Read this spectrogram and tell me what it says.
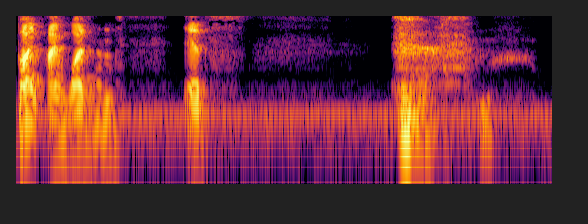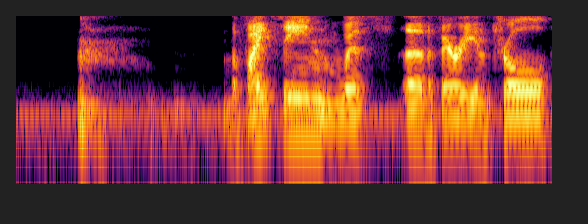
but I wasn't. It's. the fight scene with uh, the fairy and the troll,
